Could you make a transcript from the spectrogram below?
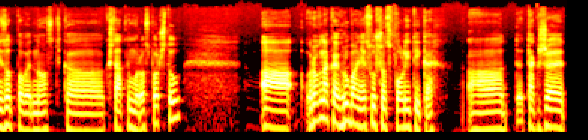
nezodpovednosť k, štátnemu rozpočtu. A rovnako je hrubá neslušnosť v politike. Takže e,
